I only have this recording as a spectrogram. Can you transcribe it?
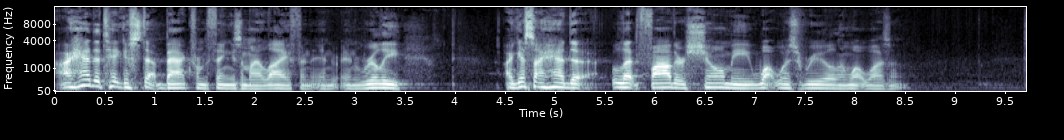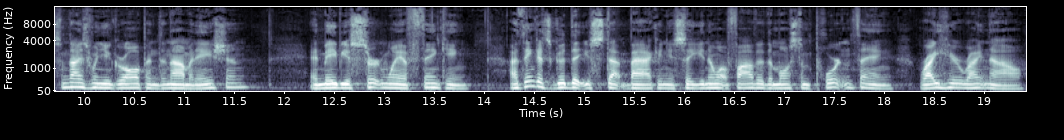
I had to take a step back from things in my life and, and, and really, I guess I had to let Father show me what was real and what wasn't. Sometimes when you grow up in denomination and maybe a certain way of thinking, I think it's good that you step back and you say, you know what, Father, the most important thing right here, right now,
